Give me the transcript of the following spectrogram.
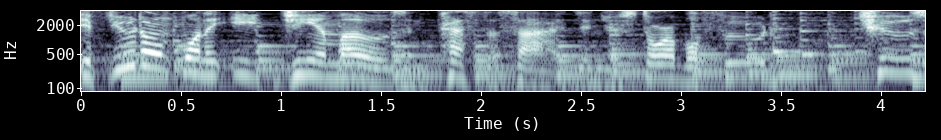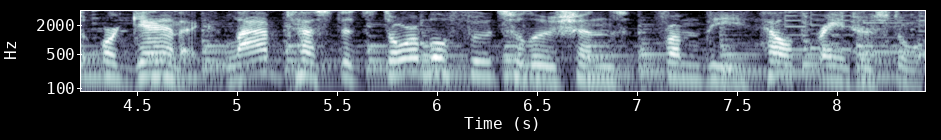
If you don't want to eat GMOs and pesticides in your storable food, choose organic, lab tested storable food solutions from the Health Ranger store.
